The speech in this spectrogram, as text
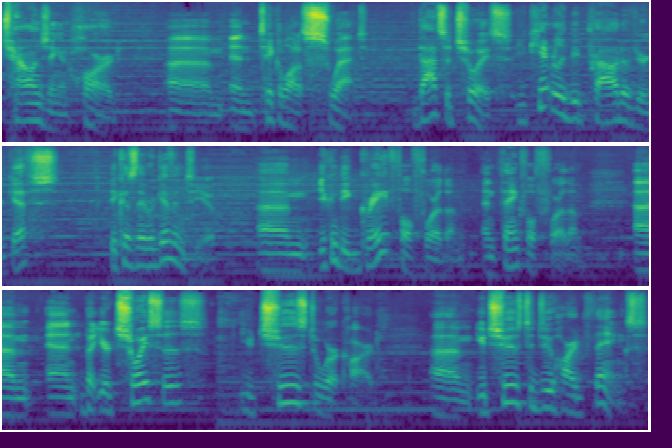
challenging and hard um, and take a lot of sweat. That's a choice. You can't really be proud of your gifts because they were given to you. Um, you can be grateful for them and thankful for them. Um, and, but your choices, you choose to work hard. Um, you choose to do hard things.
